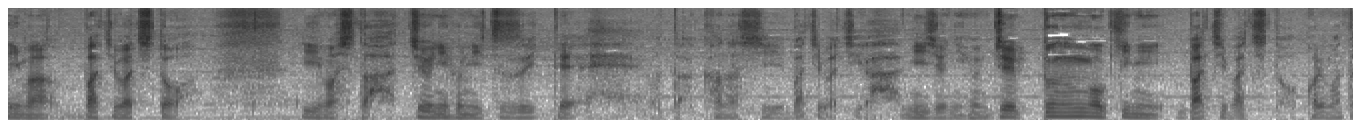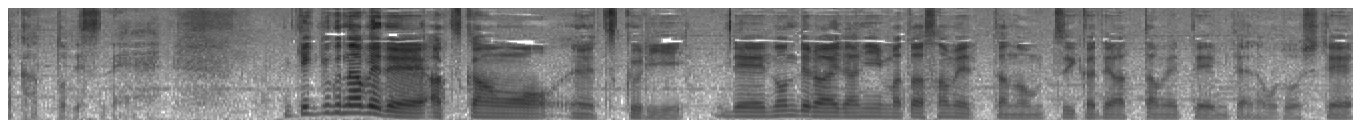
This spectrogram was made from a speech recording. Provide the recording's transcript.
今バチバチと言いました。12分に続いてまた悲しいバチバチが22分10分おきにバチバチとこれまたカットですね。結局鍋で熱燗を、えー、作り、で、飲んでる間にまた冷めたのを追加で温めてみたいなことをして、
